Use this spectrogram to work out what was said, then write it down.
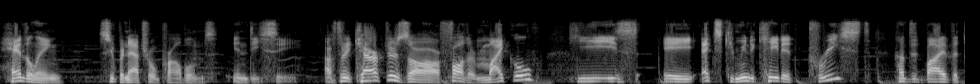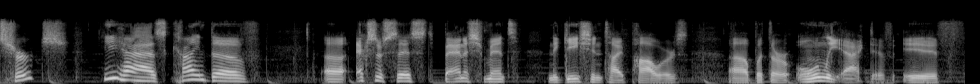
handling supernatural problems in D.C. Our three characters are Father Michael. He's a excommunicated priest hunted by the church. He has kind of uh, exorcist, banishment, negation type powers, uh, but they're only active if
